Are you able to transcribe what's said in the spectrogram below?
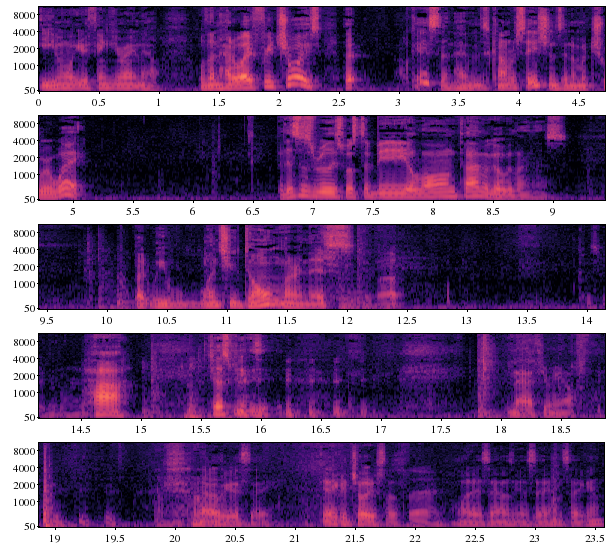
Even what you're thinking right now. Well, then how do I have free choice? Uh, okay, so then having these conversations in a mature way. But this is really supposed to be a long time ago we learned this. But we once you don't learn this, Give up because we didn't learn it. ha, just because. nah, threw me off. I was gonna say. Can you control yourself? Sorry, What did I say? I was gonna say. One second.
